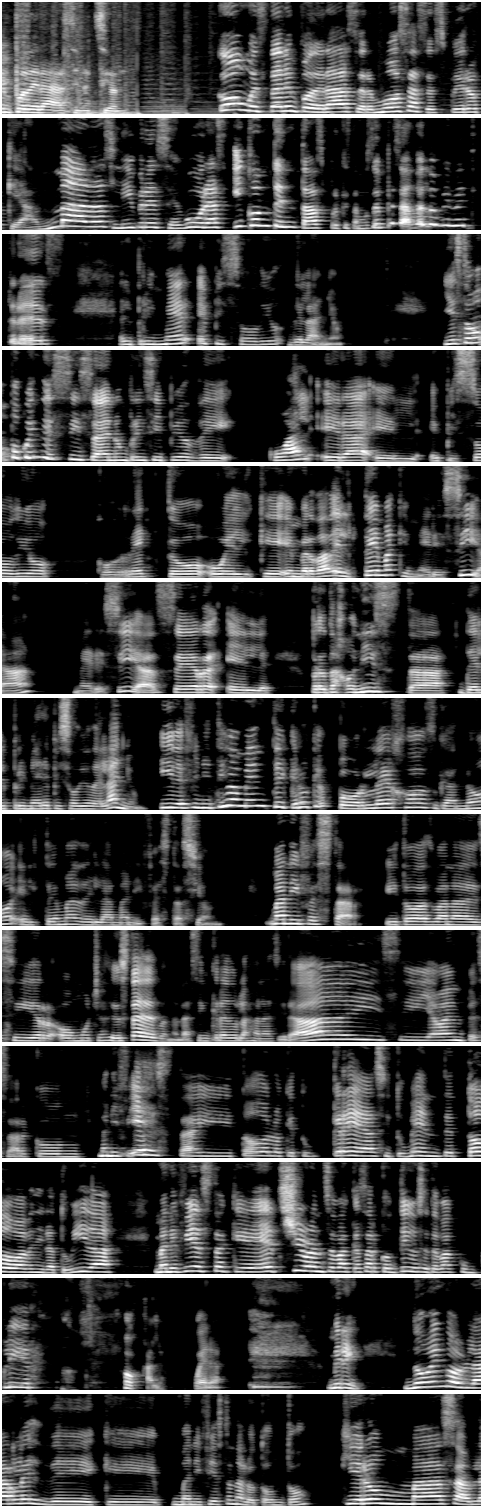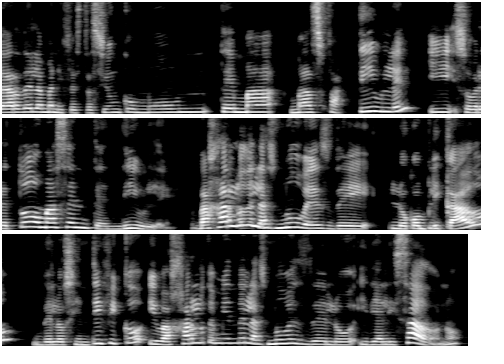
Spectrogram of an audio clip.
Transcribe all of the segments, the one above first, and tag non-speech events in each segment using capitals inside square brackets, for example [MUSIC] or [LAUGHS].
Empoderadas en Acción. ¿Cómo están empoderadas, hermosas? Espero que amadas, libres, seguras y contentas porque estamos empezando el 2023, el primer episodio del año. Y estaba un poco indecisa en un principio de cuál era el episodio correcto o el que en verdad el tema que merecía, merecía ser el protagonista del primer episodio del año. Y definitivamente creo que por lejos ganó el tema de la manifestación. Manifestar. Y todas van a decir, o muchas de ustedes, bueno, las incrédulas van a decir, ay, sí, ya va a empezar con manifiesta y todo lo que tú creas y tu mente, todo va a venir a tu vida. Manifiesta que Ed Sheeran se va a casar contigo y se te va a cumplir. [LAUGHS] Ojalá fuera. Miren, no vengo a hablarles de que manifiestan a lo tonto. Quiero más hablar de la manifestación como un tema más factible y sobre todo más entendible. Bajarlo de las nubes de lo complicado, de lo científico y bajarlo también de las nubes de lo idealizado, ¿no?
